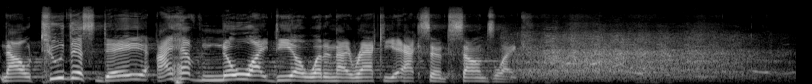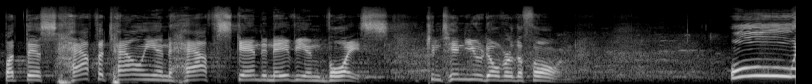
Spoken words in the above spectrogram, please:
Now, to this day, I have no idea what an Iraqi accent sounds like. but this half Italian, half Scandinavian voice continued over the phone. Oh,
